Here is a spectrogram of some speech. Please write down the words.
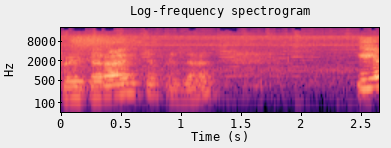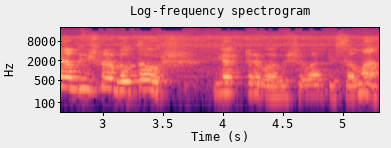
призираюся, призираюся. І я дійшла до того, як треба вишивати сама.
